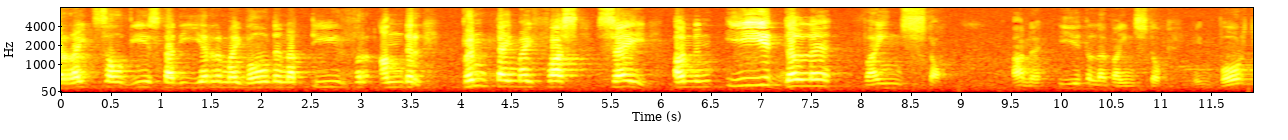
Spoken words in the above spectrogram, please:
bereid sal wees dat die Here my wilde natuur verander, bind hy my vas sê aan 'n edele wynstok, aan 'n edele wynstok en word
